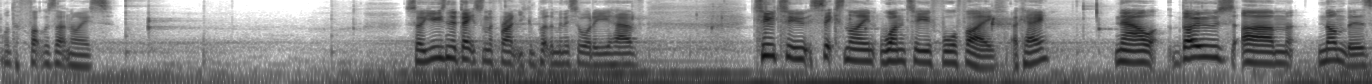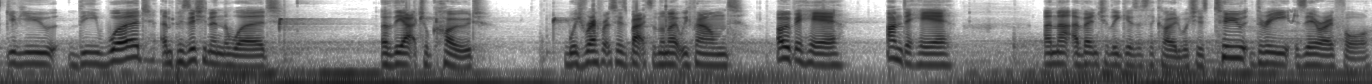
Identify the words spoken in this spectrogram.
What the fuck was that noise? So using the dates on the front, you can put them in this order. You have 22691245, okay? Now, those um, numbers give you the word and position in the word of the actual code, which references back to the note we found over here, under here, and that eventually gives us the code, which is 2304.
